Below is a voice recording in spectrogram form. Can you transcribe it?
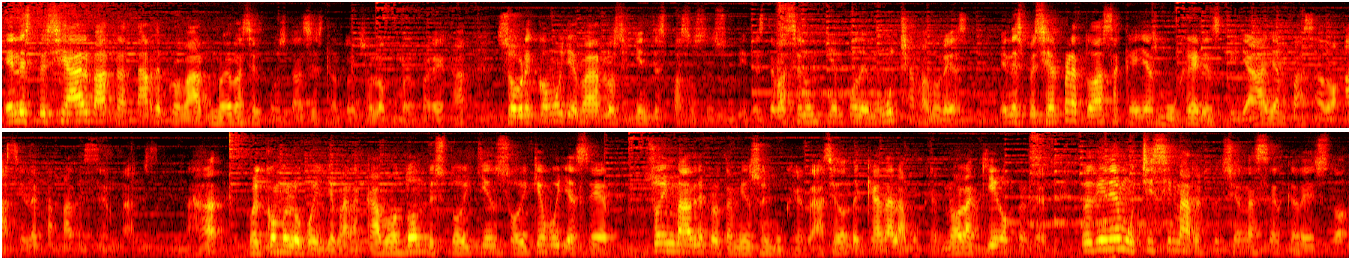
En especial va a tratar de probar nuevas circunstancias, tanto en solo como en pareja, sobre cómo llevar los siguientes pasos en su vida. Este va a ser un tiempo de mucha madurez, en especial para todas aquellas mujeres que ya hayan pasado hacia la etapa de ser madres. Ajá. Pues cómo lo voy a llevar a cabo, dónde estoy, quién soy, qué voy a hacer. Soy madre, pero también soy mujer. ¿Hacia dónde queda la mujer? No la quiero perder. Entonces viene muchísima reflexión acerca de esto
